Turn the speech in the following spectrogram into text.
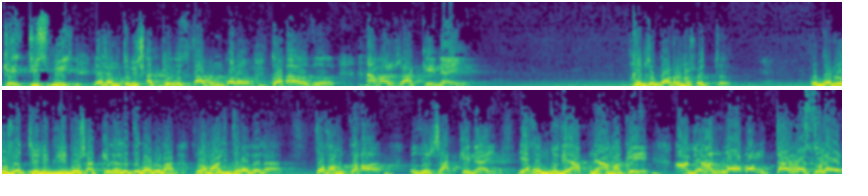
Case dismiss. এখন তুমি সাক্ষী উপস্থাপন করো। কথা হুজুর, আমার সাক্ষী নাই। কিন্তু ঘটনা সত্য। ঘটনা সত্যি লিখিব সাক্ষী নাহলে তো ঘটনা প্রমাণিত হবে না। তখন হুজুর সাক্ষী নাই। এখন যদি আপনি আমাকে, আমি আল্লাহ এবং তার রসুলের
